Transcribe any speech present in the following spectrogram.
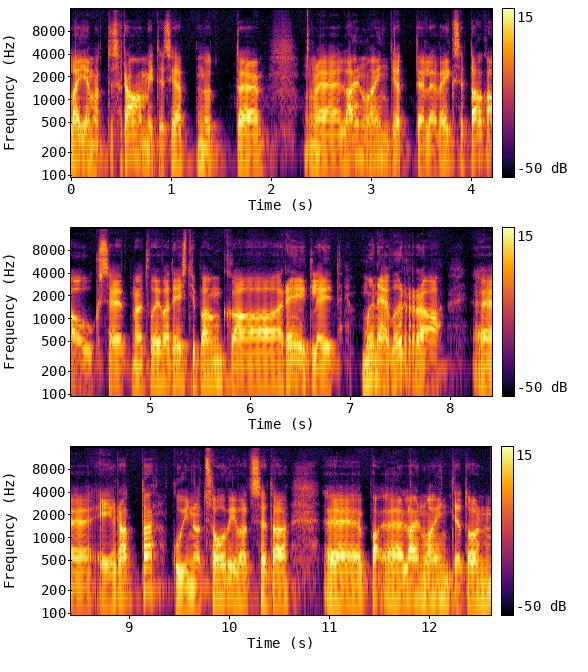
laiemates raamides jätnud äh, laenuandjatele väikse tagaukse, et nad võivad Eesti Panga reegleid mõnevõrra äh, eirata, kui nad soovivad seda, äh, laenuandjad on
